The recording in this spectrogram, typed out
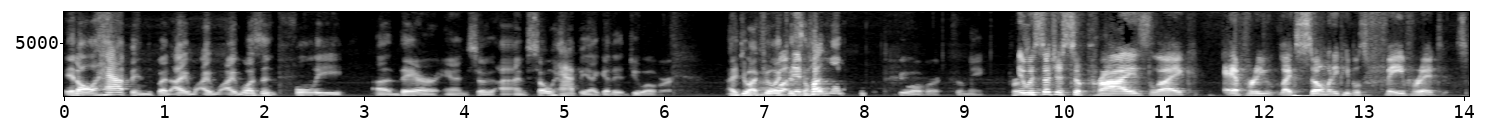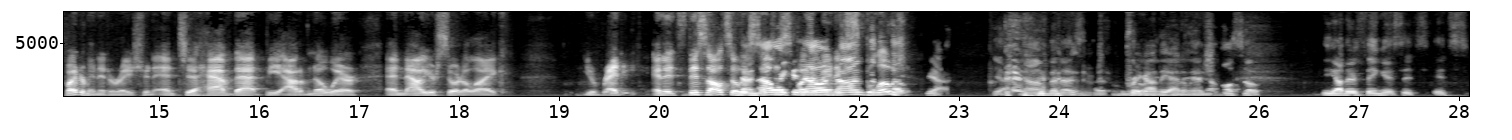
it all happened, but I I, I wasn't fully uh, there, and so I'm so happy I get a do over. I do. I feel like Well, it a whole month do over for me. It was such a surprise, like every like so many people's favorite Spider-Man iteration, and to have that be out of nowhere, and now you're sort of like you're ready, and it's this also Yeah, is now such a I can Spider-Man now I'm explosion. gonna, yeah, yeah. Now I'm gonna uh, Bring on the it. And- animation. And also, the other thing is, it's it's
